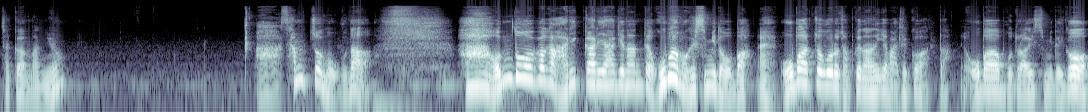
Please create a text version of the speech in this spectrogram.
잠깐만요. 아 3.5구나. 아 언더오바가 아리까리하긴 한데 오바 보겠습니다. 오바. 예, 오바 쪽으로 접근하는 게 맞을 것 같다. 예, 오바 보도록 하겠습니다. 이거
